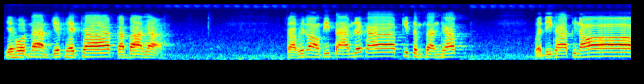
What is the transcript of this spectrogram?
อย่าหดน้ำเก็บเห็ดครับ กลับบ้านละฝากพี่น้องติดตามด้วยครับคลิปสั้นครับสวัสดีครับพี่น้อง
